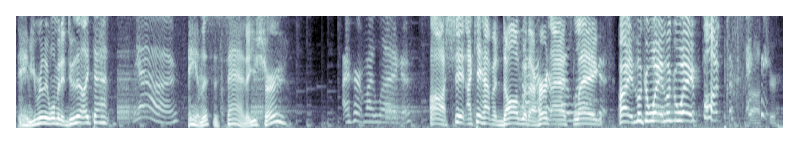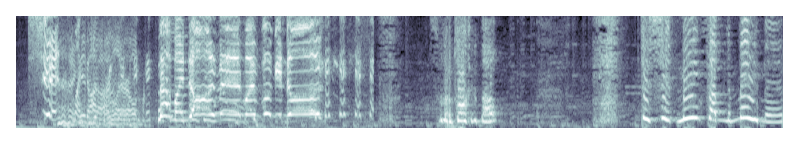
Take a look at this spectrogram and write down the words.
Damn, you really want me to do that like that? Yeah. Damn, this is sad. Are you sure? I hurt my leg. Oh shit, I can't have a dog with a I hurt, hurt ass leg. leg. All right, look away, look away. Fuck. Roster. Shit. Oh my god, job, Not my dog, man. My fucking dog. That's what I'm talking about. This shit means something to me, man.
